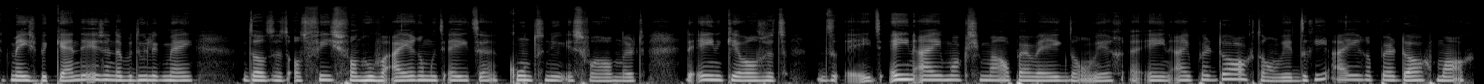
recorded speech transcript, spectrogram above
het meest bekende is. En daar bedoel ik mee dat het advies van hoeveel eieren moet eten continu is veranderd. De ene keer was het eet één ei maximaal per week, dan weer uh, één ei per dag, dan weer drie eieren per dag mag.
